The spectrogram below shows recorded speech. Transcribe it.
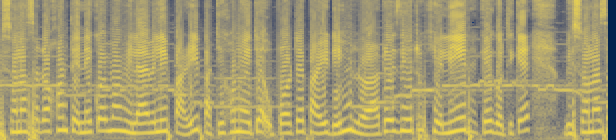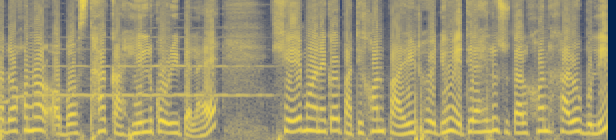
বিচনা চাদৰখন তেনেকৈ মই মিলাই মেলি পাৰি পাতিখনো এতিয়া ওপৰতে পাৰি দিম। ল'ৰাটোৱে যিহেতু খেলিয়েই থাকে গতিকে বিচনা চাদৰখনৰ অৱস্থা কাহিল কৰি পেলাই সেয়ে মই এনেকৈ পাতিখন পাৰি থৈ দিওঁ। এতিয়া আহিলোঁ চোতালখন সাৰোঁ বুলি।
